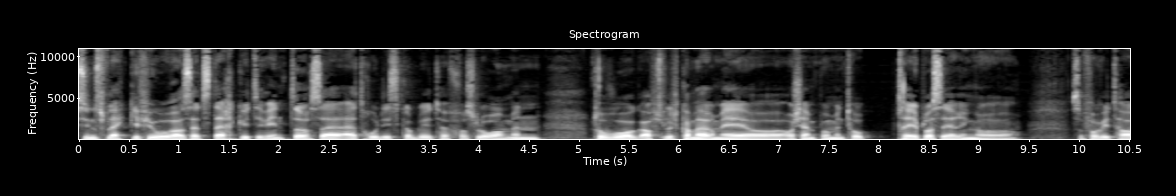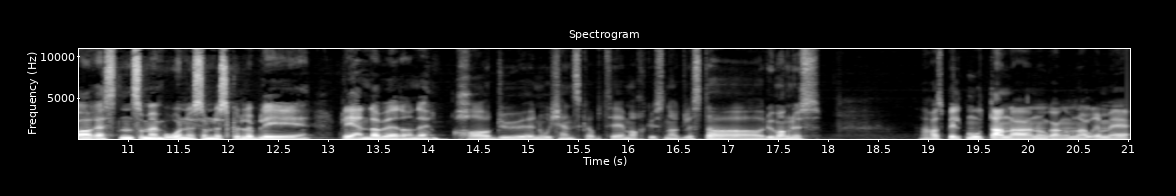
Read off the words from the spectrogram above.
syns Flekkefjord har sett sterke ut i vinter, så jeg, jeg tror de skal bli tøffe å slå. Men tror Våg absolutt kan være med og, og kjempe om en topp tre-plassering. Så får vi ta resten som en bonus om det skulle bli bli enda bedre enn det. Har du noe kjennskap til Markus Naglestad, du Magnus? Jeg har spilt mot han da noen ganger, men aldri med.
